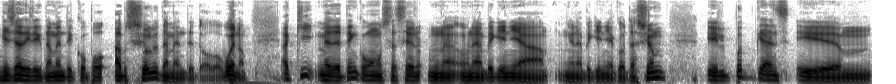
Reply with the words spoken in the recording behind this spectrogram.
que ya directamente copó absolutamente todo. Bueno, aquí me detengo, vamos a hacer una, pequeña, una pequeña acotación. El podcast eh,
